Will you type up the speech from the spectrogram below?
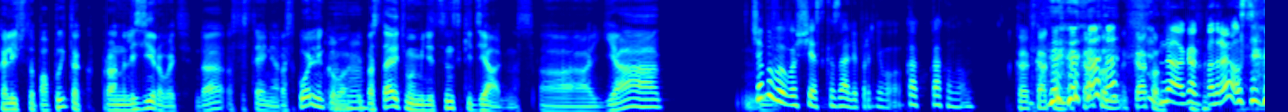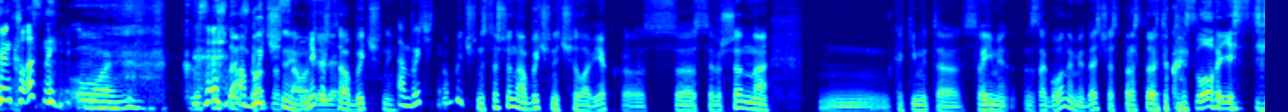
количества попыток проанализировать да, состояние Раскольникова угу. и поставить ему медицинский диагноз. А, я... Что бы вы вообще сказали про него? Как, как он вам? Как, как он? Как он? Как он? Да, как понравился? Классный. Ой, обычный, мне кажется, обычный. Обычный? Обычный, совершенно обычный человек э, с совершенно какими-то своими загонами, да, сейчас простое такое слово есть,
